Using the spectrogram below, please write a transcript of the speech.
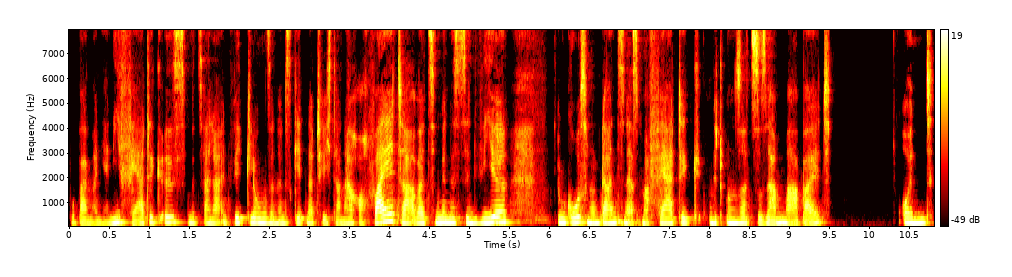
wobei man ja nie fertig ist mit seiner Entwicklung, sondern es geht natürlich danach auch weiter. Aber zumindest sind wir im Großen und Ganzen erstmal fertig mit unserer Zusammenarbeit. Und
